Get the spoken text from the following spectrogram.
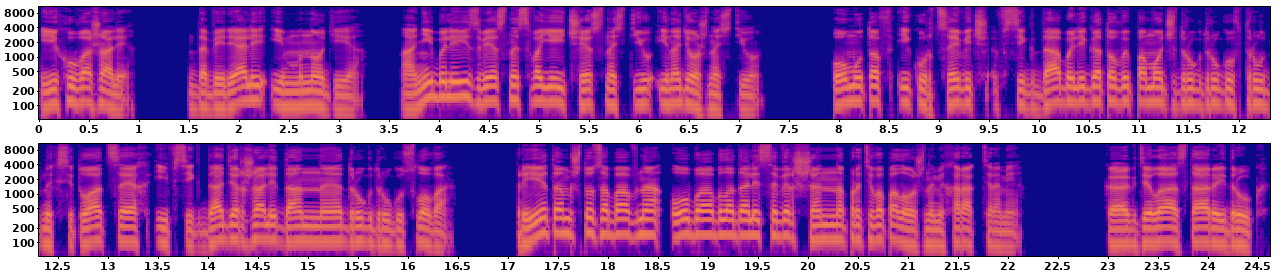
Их уважали, доверяли им многие. Они были известны своей честностью и надежностью. Омутов и Курцевич всегда были готовы помочь друг другу в трудных ситуациях и всегда держали данное друг другу слово. При этом, что забавно, оба обладали совершенно противоположными характерами. «Как дела, старый друг?»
